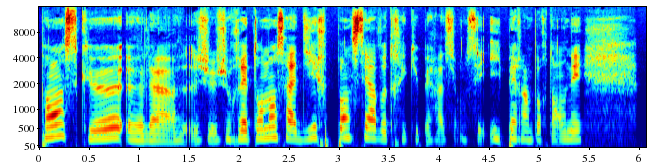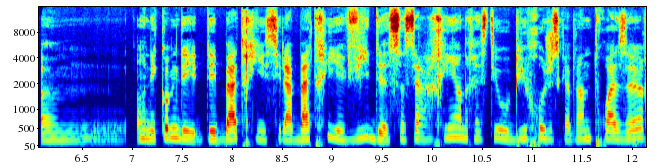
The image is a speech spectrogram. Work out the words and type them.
pense que j'aurais tendance à dire pensez à votre récupération. C'est hyper important. On est, euh, on est comme des, batteries. Si la batterie est vide, ça sert à rien de rester au bureau jusqu'à 23 heures.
